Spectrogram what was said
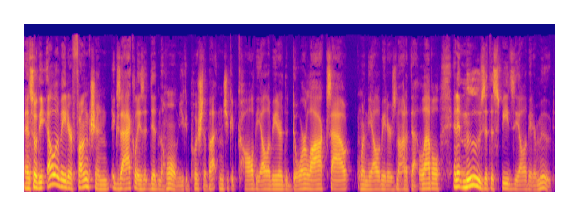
And so the elevator functioned exactly as it did in the home. You could push the buttons, you could call the elevator, the door locks out when the elevator is not at that level, and it moves at the speeds the elevator moved.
